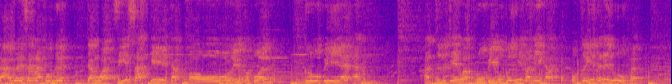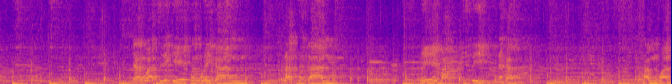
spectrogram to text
ตามด้วยสำนักภูมิจังหวัดศรีสะเกดครับโอ้ริ้วขบวนครูปีและท่านท่านสุรเชษว่าครูปีผมเพิ่งเห็นวันนี้ครับ ผมเคยเห็นแต่ในรูปครับ จังหวัดศรีสะเกดท่านบริการนักการเฮมัตทิตินะครับทำขวัญ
